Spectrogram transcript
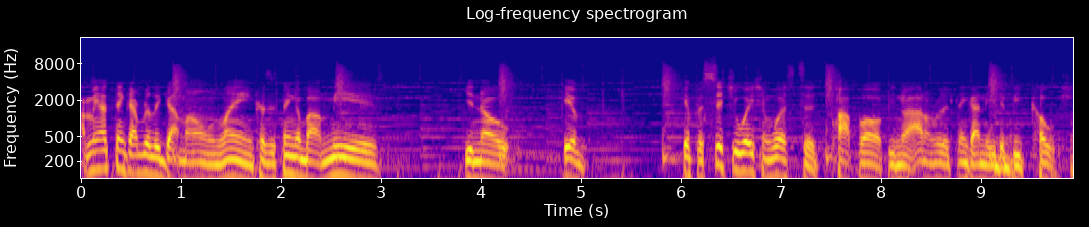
I mean, I think I really got my own lane because the thing about me is, you know, if if a situation was to pop off, you know, I don't really think I need to be coached.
